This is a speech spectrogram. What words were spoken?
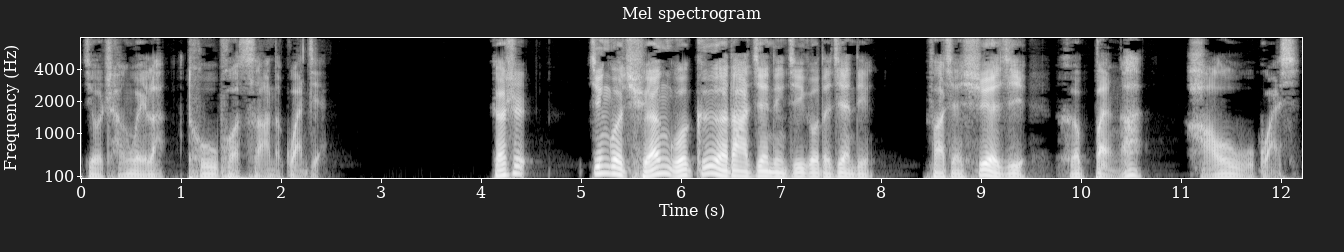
就成为了突破此案的关键。可是，经过全国各大鉴定机构的鉴定，发现血迹和本案毫无关系。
